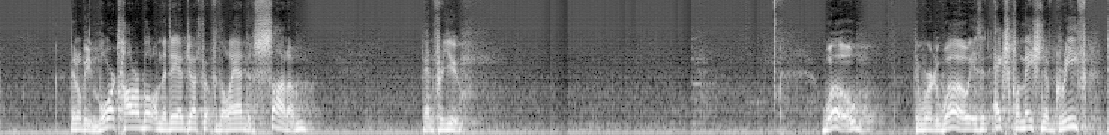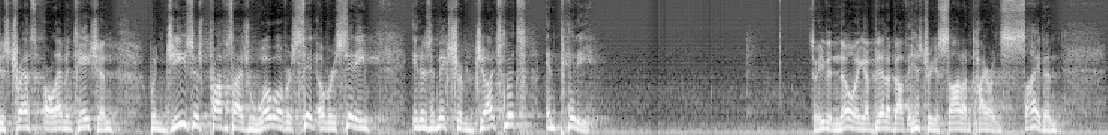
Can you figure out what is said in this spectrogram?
that it will be more tolerable on the day of judgment for the land of Sodom than for you. Woe the word woe is an exclamation of grief, distress, or lamentation. When Jesus prophesies woe over, city, over a city, it is a mixture of judgment and pity. So, even knowing a bit about the history of Sodom, Tyre, and Sidon,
